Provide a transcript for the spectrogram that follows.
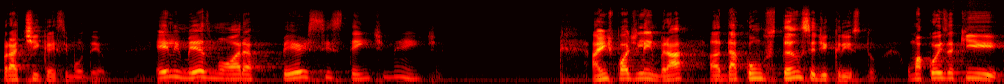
pratica esse modelo. Ele mesmo ora persistentemente. A gente pode lembrar uh, da constância de Cristo. Uma coisa que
